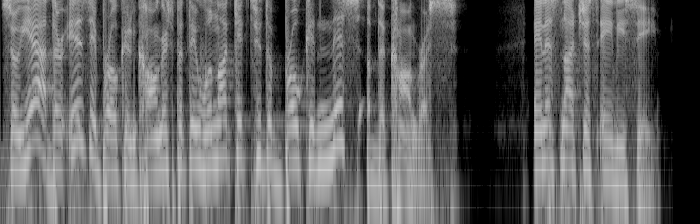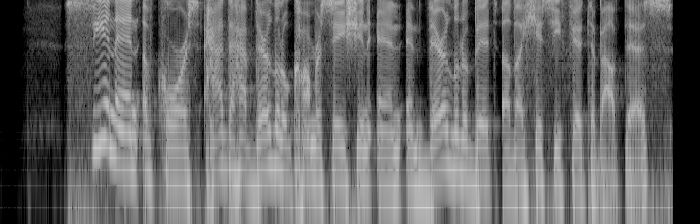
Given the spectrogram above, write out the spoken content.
So, yeah, there is a broken Congress, but they will not get to the brokenness of the Congress. And it's not just ABC. CNN, of course, had to have their little conversation and, and their little bit of a hissy fit about this.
